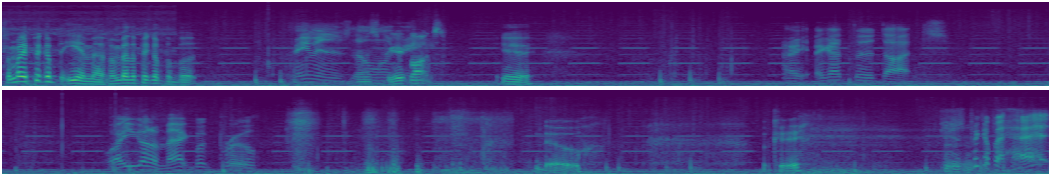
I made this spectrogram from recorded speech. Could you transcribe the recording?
somebody pick up the EMF. I'm about to pick up the book. Raymond is no The longer spirit here. box? Yeah. Alright, I got the dots. Why you got a MacBook Pro? No. Okay. You just pick up a hat?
